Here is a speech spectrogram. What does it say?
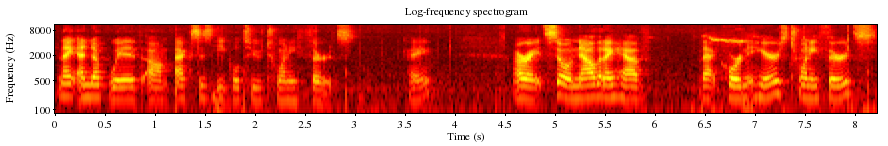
and I end up with um, x is equal to 20 thirds. Okay. All right, so now that I have that coordinate here is 20 thirds,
